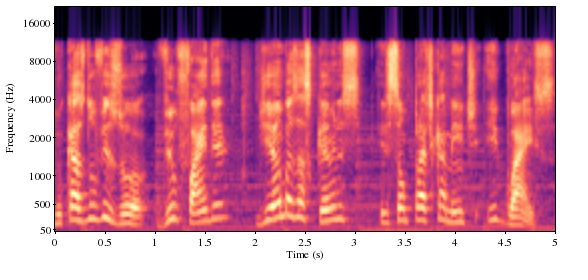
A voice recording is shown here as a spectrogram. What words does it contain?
No caso do visor viewfinder, de ambas as câmeras, eles são praticamente iguais.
